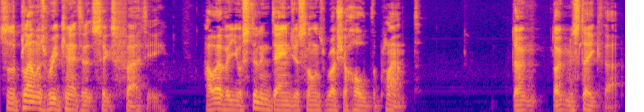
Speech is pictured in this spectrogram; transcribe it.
So the plant was reconnected at 6.30. However, you're still in danger as long as Russia hold the plant. Don't don't mistake that.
